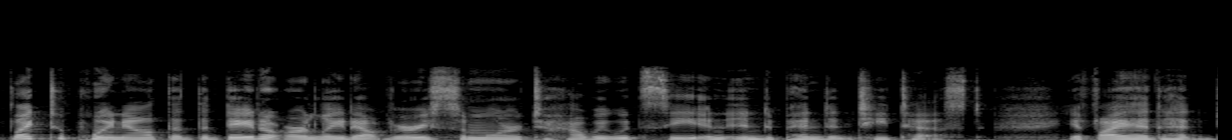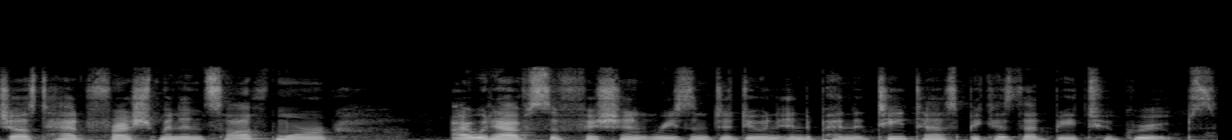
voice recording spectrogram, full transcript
I'd like to point out that the data are laid out very similar to how we would see an independent t-test. If I had, had just had freshman and sophomore, I would have sufficient reason to do an independent t-test because that'd be two groups.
